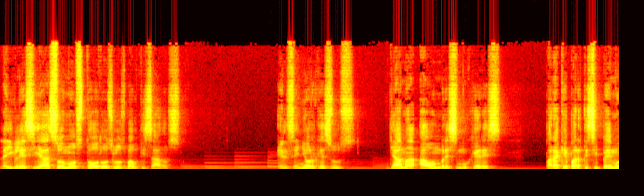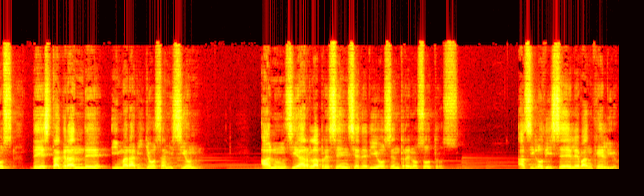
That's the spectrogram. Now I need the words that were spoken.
la iglesia somos todos los bautizados. El Señor Jesús llama a hombres y mujeres para que participemos de esta grande y maravillosa misión, anunciar la presencia de Dios entre nosotros. Así lo dice el Evangelio.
